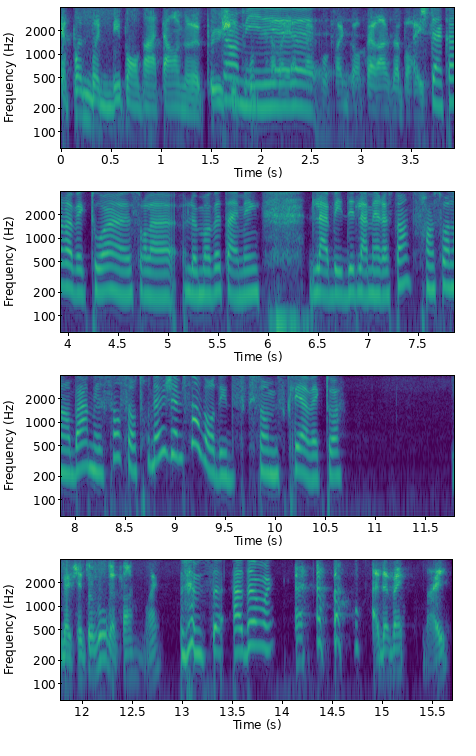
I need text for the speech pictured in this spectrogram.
C'est pas une bonne idée, pour on va attendre un peu. Non, mais euh, pour faire une conférence de presse. Je suis d'accord avec toi euh, sur la, le mauvais timing de la BD de la restante. François Lambert, merci. On se retrouve demain. J'aime ça avoir des discussions musclées avec toi. Mais c'est toujours le fun, oui. J'aime ça. À demain. à demain. Bye.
